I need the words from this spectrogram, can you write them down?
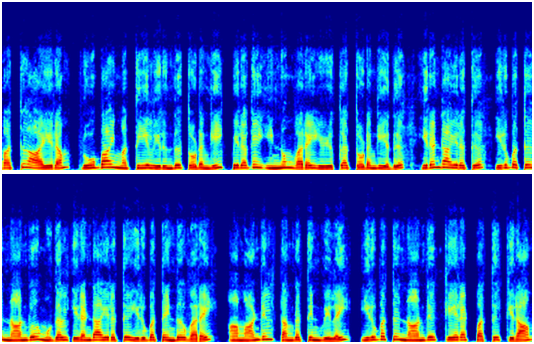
பத்து ஆயிரம் ரூபாய் மத்தியில் இருந்து தொடங்கி பிறகு இன்னும் வரை இழுக்கத் தொடங்கியது இரண்டாயிரத்து இருபத்து நான்கு முதல் இரண்டாயிரத்து இருபத்தைந்து வரை. ஆம் ஆண்டில் தங்கத்தின் விலை இருபத்து நான்கு கேரட் பத்து கிராம்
